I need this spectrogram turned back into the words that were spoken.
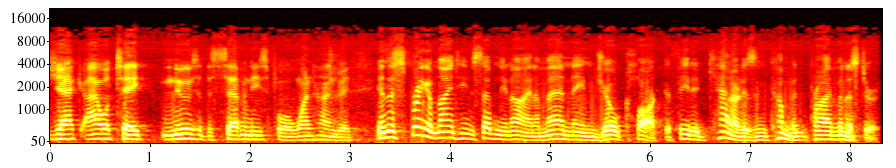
Jack, I will take news of the 70s for 100. In the spring of 1979, a man named Joe Clark defeated Canada's incumbent prime minister,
